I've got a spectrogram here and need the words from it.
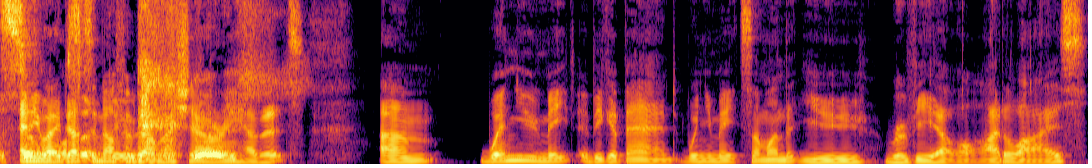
So anyway, that's enough dude. about my showering habits. Um, when you meet a bigger band, when you meet someone that you revere or idolize,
